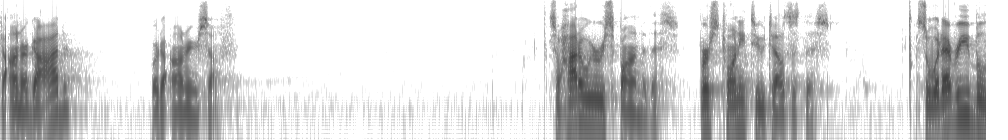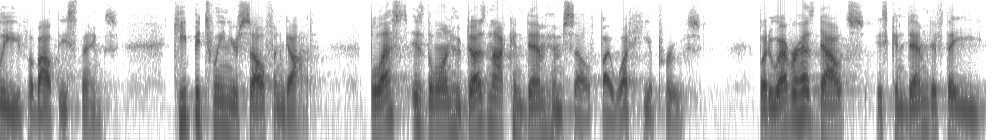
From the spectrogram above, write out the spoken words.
to honor God or to honor yourself? So, how do we respond to this? Verse 22 tells us this. So, whatever you believe about these things, keep between yourself and God. Blessed is the one who does not condemn himself by what he approves. But whoever has doubts is condemned if they eat,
